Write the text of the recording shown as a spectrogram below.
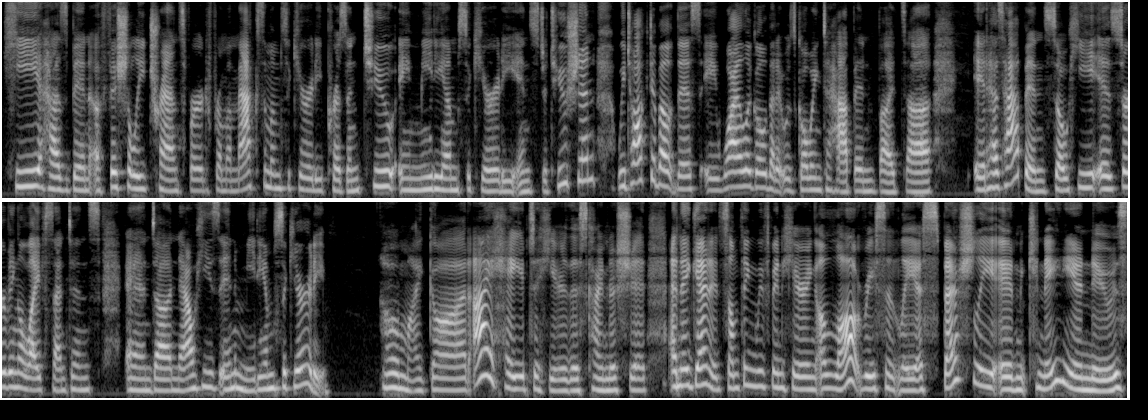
He has been officially transferred from a maximum security prison to a medium security institution. We talked about this a while ago that it was going to happen, but uh, it has happened. So, he is serving a life sentence and uh, now he's in medium security. Oh my God. I hate to hear this kind of shit. And again, it's something we've been hearing a lot recently, especially in Canadian news.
